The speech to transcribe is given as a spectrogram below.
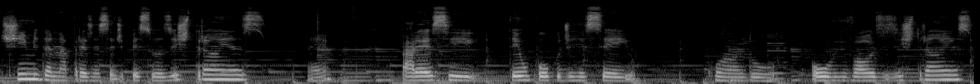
tímida na presença de pessoas estranhas, né? Parece ter um pouco de receio quando ouve vozes estranhas,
